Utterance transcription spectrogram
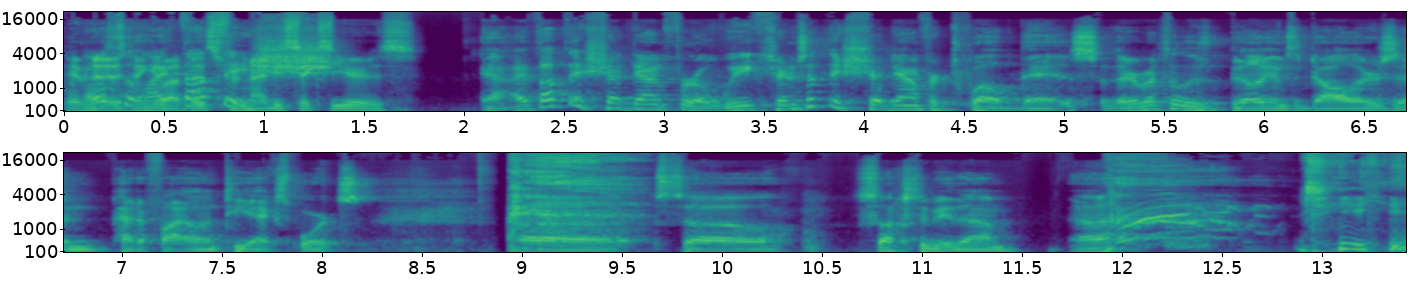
They haven't had to Also, think about this for 96 sh- years. Yeah, I thought they shut down for a week. Turns out they shut down for 12 days. So they're about to lose billions of dollars in pedophile and tea exports. Uh, so sucks to be them. Uh, yeah.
